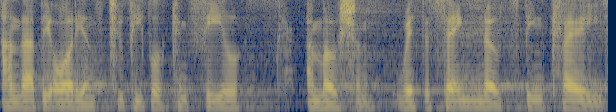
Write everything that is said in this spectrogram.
And that the audience, two people, can feel emotion with the same notes being played,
